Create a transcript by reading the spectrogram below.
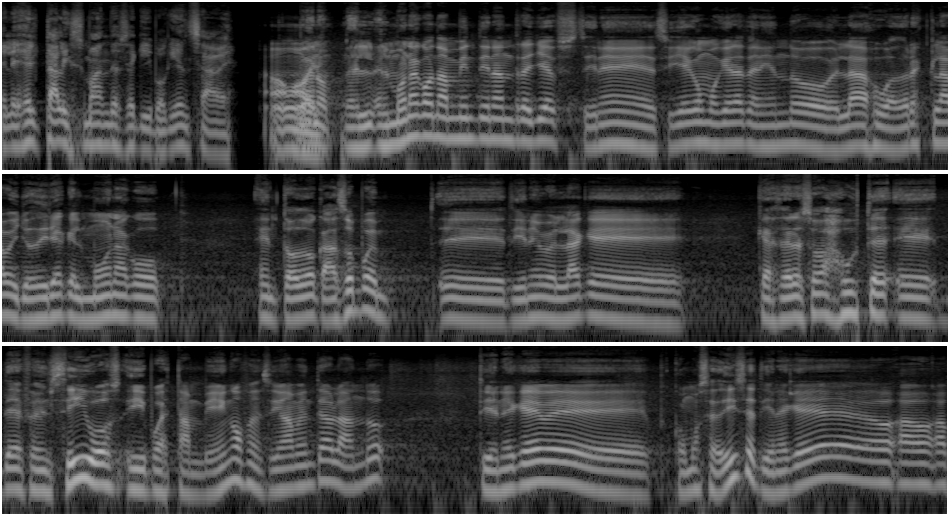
él es el talismán de ese equipo, quién sabe. Vamos Bueno, el, el Mónaco también tiene a André Jeffs, tiene, sigue como quiera teniendo ¿verdad? jugadores clave. Yo diría que el Mónaco, en todo caso, pues eh, tiene verdad que, que hacer esos ajustes eh, defensivos y pues también ofensivamente hablando, tiene que, eh, ¿cómo se dice? Tiene que eh, a-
